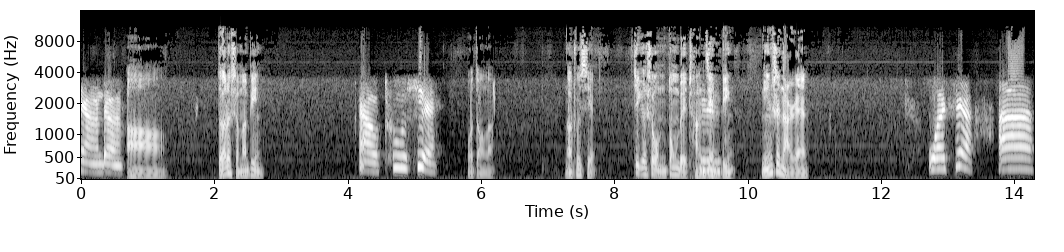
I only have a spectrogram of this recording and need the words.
样的哦，得了什么病？脑出血。我懂了，脑出血，这个是我们东北常见病。您是哪儿人？我是啊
